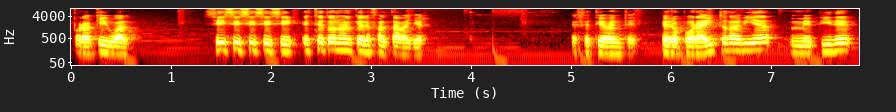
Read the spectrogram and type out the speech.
Por aquí igual. Sí, sí, sí, sí, sí. Este tono es el que le faltaba ayer. Efectivamente. Pero por ahí todavía me pide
